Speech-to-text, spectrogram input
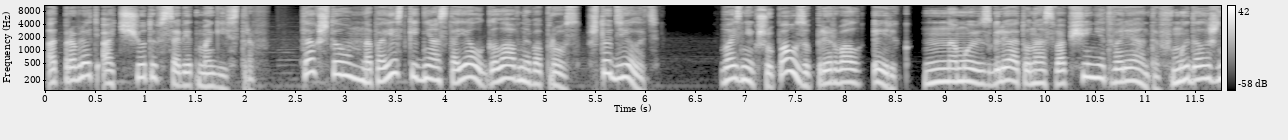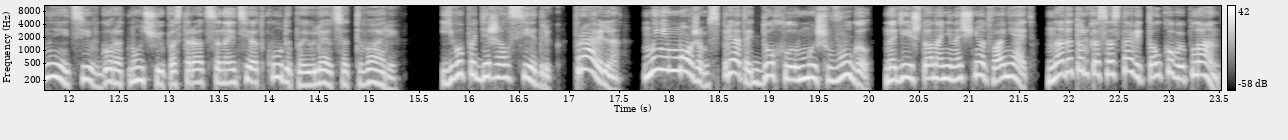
отправлять отчеты в Совет магистров. Так что на повестке дня стоял главный вопрос – что делать? Возникшую паузу прервал Эрик. «На мой взгляд, у нас вообще нет вариантов. Мы должны идти в город ночью и постараться найти, откуда появляются твари». Его поддержал Седрик. «Правильно! Мы не можем спрятать дохлую мышь в угол, надеясь, что она не начнет вонять. Надо только составить толковый план».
